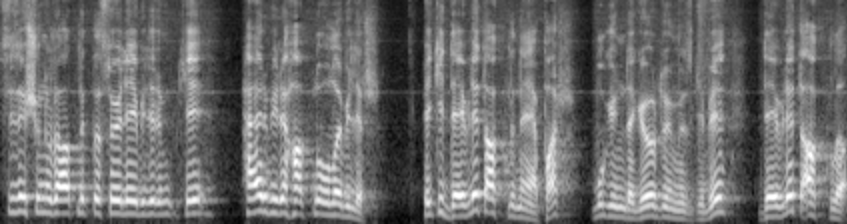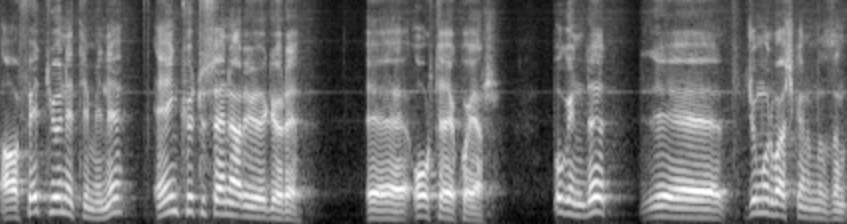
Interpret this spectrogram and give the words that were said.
size şunu rahatlıkla söyleyebilirim ki her biri haklı olabilir. Peki devlet aklı ne yapar? Bugün de gördüğümüz gibi devlet aklı afet yönetimini en kötü senaryoya göre e, ortaya koyar. Bugün de e, Cumhurbaşkanımızın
